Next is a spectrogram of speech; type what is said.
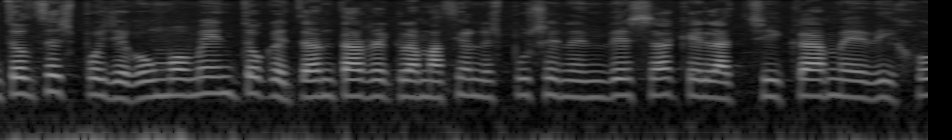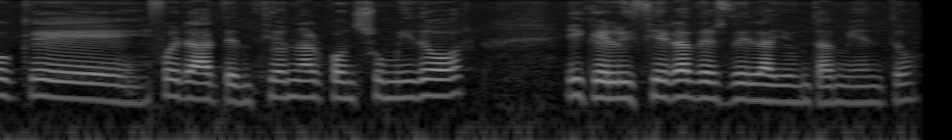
entonces pues llegó un momento que tantas reclamaciones puse en Endesa que la chica me dijo que fuera atención al consumidor y que lo hiciera desde el ayuntamiento.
